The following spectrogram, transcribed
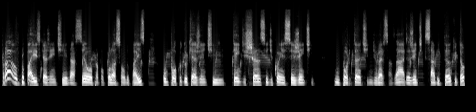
para o país que a gente nasceu ou para a população do país um pouco do que a gente tem de chance de conhecer gente importante em diversas áreas, gente que sabe tanto. Então,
